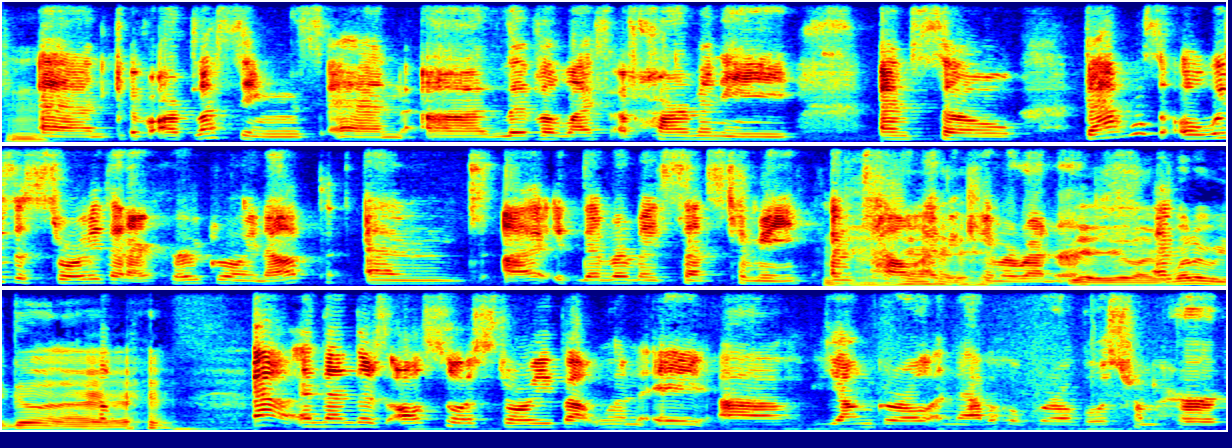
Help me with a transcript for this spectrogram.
Mm. and give our blessings and uh, live a life of harmony. And so that was always a story that I heard growing up, and I, it never made sense to me until I became a runner. Yeah, you're like, And- what are we doing out here? Yeah, and then there's also a story about when a uh, young girl, a Navajo girl, goes from her,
